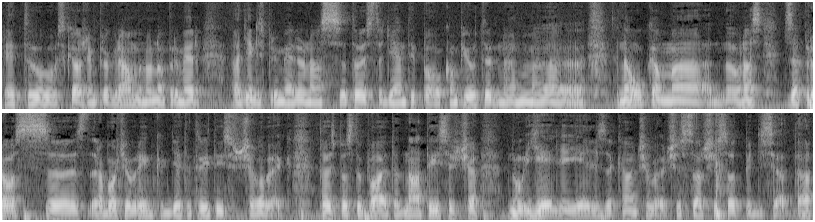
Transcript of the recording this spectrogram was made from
эту скажем, программу. Ну, например, один из примеров у нас, то есть студенты по компьютерным э, наукам, э, у нас запрос э, рабочего рынка где-то 3000 человек. То есть поступает одна тысяча, ну, еле-еле заканчивают 600-650, да,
